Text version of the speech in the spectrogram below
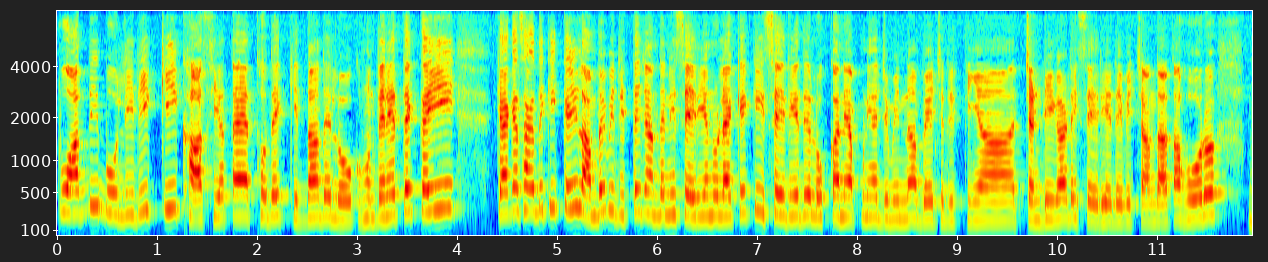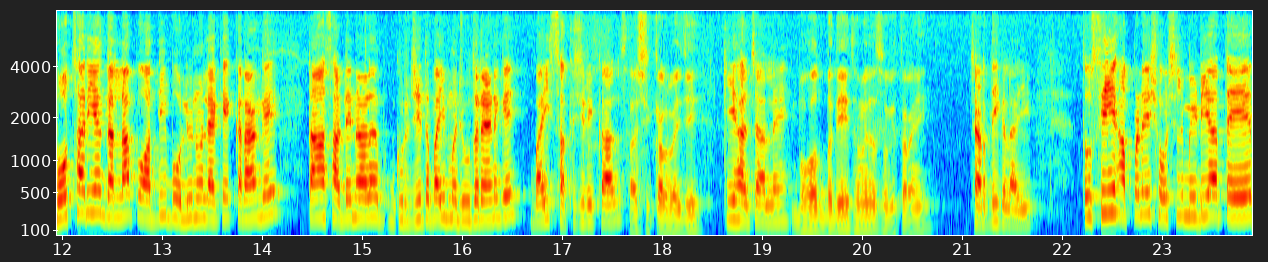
ਪੁਆਧੀ ਬੋਲੀ ਦੀ ਕੀ ਖਾਸੀਅਤ ਹੈ? ਇੱਥੋਂ ਦੇ ਕਿੱਦਾਂ ਦੇ ਲੋਕ ਹੁੰਦੇ ਨੇ ਤੇ ਕਈ ਕਹਿ ਕਹਿ ਸਕਦੇ ਕਿ ਕਈ ਲਾਂਬੇ ਵੀ ਦਿੱਤੇ ਜਾਂਦੇ ਨੇ ਇਸ ਏਰੀਆ ਨੂੰ ਲੈ ਕੇ ਕਿ ਇਸ ਏਰੀਏ ਦੇ ਲੋਕਾਂ ਨੇ ਆਪਣੀਆਂ ਜ਼ਮੀਨਾਂ ਵੇਚ ਦਿੱਤੀਆਂ, ਚੰਡੀਗੜ੍ਹ ਇਸ ਏਰੀਏ ਦੇ ਵਿੱਚ ਆਂਦਾ ਤਾਂ ਹੋਰ ਬਹੁਤ ਸਾਰੀਆਂ ਗੱਲਾਂ ਪੁਆਧੀ ਬੋਲੀ ਨੂੰ ਲੈ ਕੇ ਕਰਾਂਗੇ। ਤਾਂ ਸਾਡੇ ਨਾਲ ਗੁਰਜੀਤ ਬਾਈ ਮੌਜੂਦ ਰਹਿਣਗੇ। ਬਾਈ ਸਤਿ ਸ਼੍ਰੀ ਅਕਾਲ। ਸਤਿ ਸ਼੍ਰੀ ਅਕਾਲ ਬਾਈ ਜੀ। ਕੀ ਹਾਲ ਚਾਲ ਨੇ? ਬਹੁਤ ਵਧੀਆ ਜੀ ਦੱਸੋ ਕਿਸ ਤਰ੍ਹਾਂ ਜੀ? ਚੜ੍ਹਦੀ ਕਲਾ ਜੀ। ਤੁਸੀਂ ਆਪਣੇ ਸੋਸ਼ਲ ਮੀਡੀਆ ਤੇ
